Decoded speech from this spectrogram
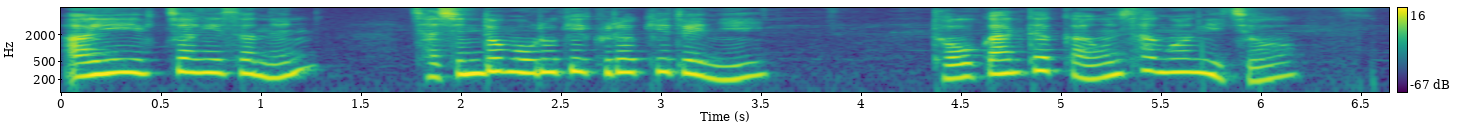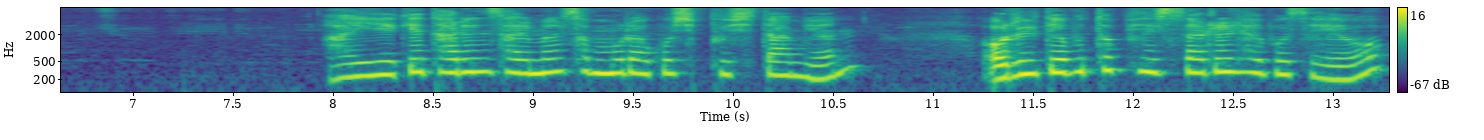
아이 입장에서는 자신도 모르게 그렇게 되니 더욱 안타까운 상황이죠. 아이에게 다른 삶을 선물하고 싶으시다면 어릴 때부터 필사를 해보세요.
